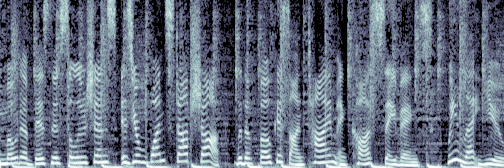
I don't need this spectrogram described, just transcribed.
Moda Business Solutions is your one stop shop with a focus on time and cost savings. We let you,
